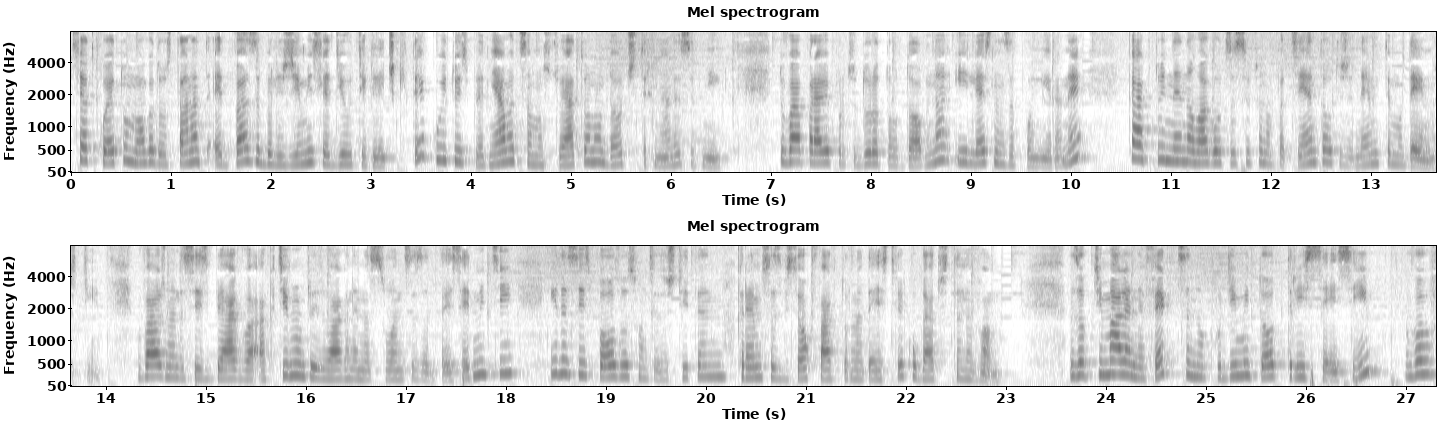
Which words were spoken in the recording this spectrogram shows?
след което могат да останат едва забележими следи от игличките, които избледняват самостоятелно до 14 дни. Това прави процедурата удобна и лесна за планиране, както и не налага отсъствието на пациента от ежедневните му дейности. Важно е да се избягва активното излагане на слънце за две седмици и да се използва слънцезащитен крем с висок фактор на действие, когато сте навън. За оптимален ефект са необходими до 3 сесии в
